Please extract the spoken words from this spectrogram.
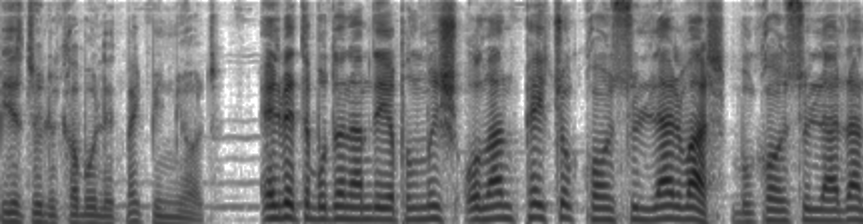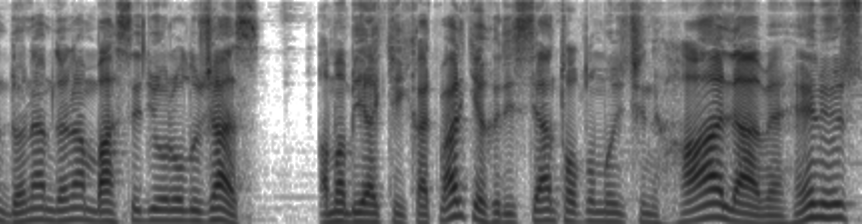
bir türlü kabul etmek bilmiyordu. Elbette bu dönemde yapılmış olan pek çok konsüller var. Bu konsüllerden dönem dönem bahsediyor olacağız. Ama bir hakikat var ki Hristiyan toplumu için hala ve henüz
